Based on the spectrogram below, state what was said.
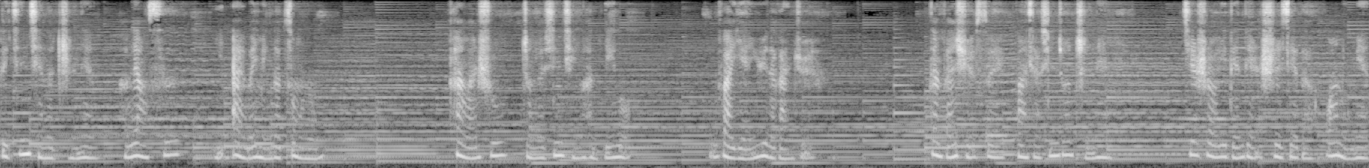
对金钱的执念和亮司以爱为名的纵容。看完书，整个心情很低落，无法言喻的感觉。但凡雪穗放下心中执念。接受一点点世界的光明面，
